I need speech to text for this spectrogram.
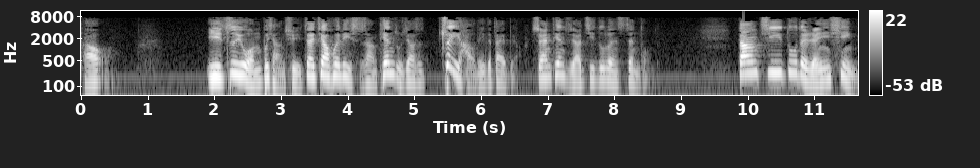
好，以至于我们不想去。在教会历史上，天主教是最好的一个代表。虽然天主教基督论是正统的，当基督的人性。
